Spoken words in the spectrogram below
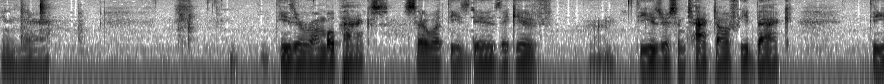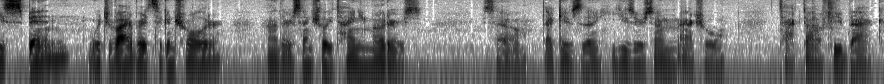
in there. These are rumble packs, so what these do is they give um, the user some tactile feedback. These spin, which vibrates the controller. Uh, they're essentially tiny motors, so that gives the user some actual tactile feedback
